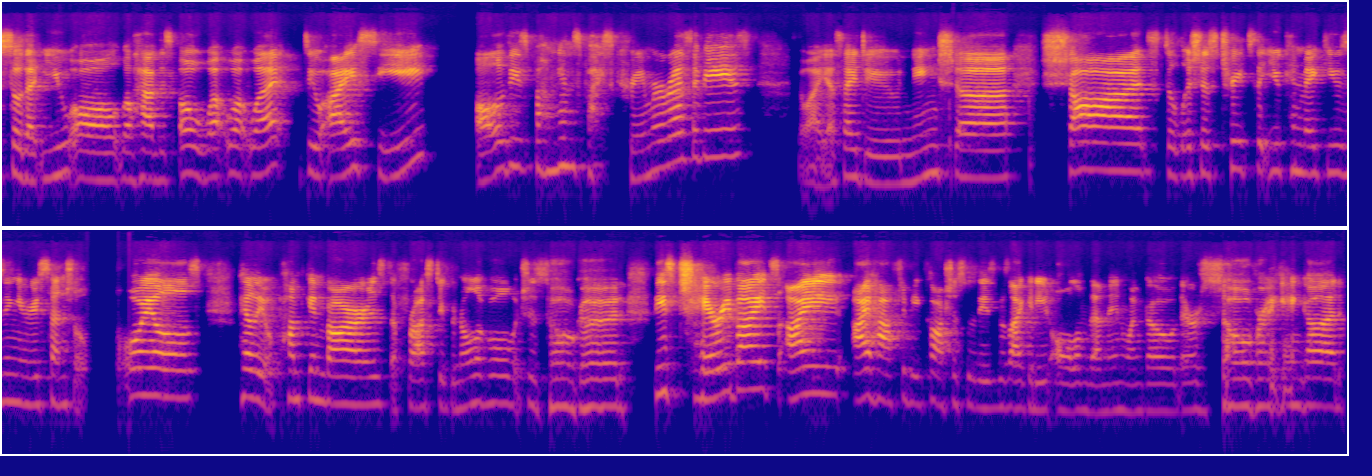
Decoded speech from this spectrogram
so that you all will have this. Oh, what, what, what do I see? All of these pumpkin spice creamer recipes. Why, yes, I do. Ningxia, shots, delicious treats that you can make using your essential oils, paleo pumpkin bars, the frosty granola bowl, which is so good. These cherry bites, I I have to be cautious with these because I could eat all of them in one go. They're so freaking good.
